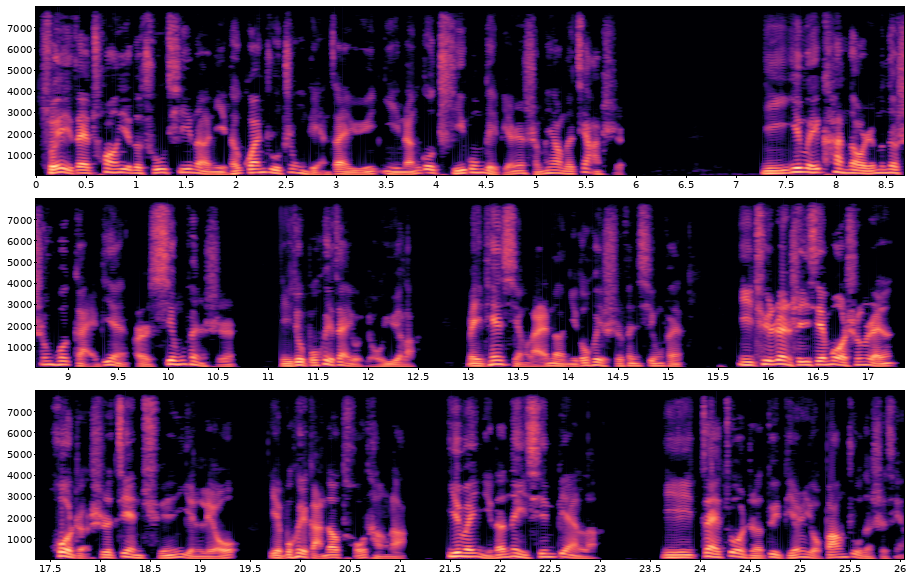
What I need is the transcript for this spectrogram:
所以在创业的初期呢，你的关注重点在于你能够提供给别人什么样的价值。你因为看到人们的生活改变而兴奋时，你就不会再有犹豫了。每天醒来呢，你都会十分兴奋。你去认识一些陌生人，或者是建群引流，也不会感到头疼了。因为你的内心变了，你在做着对别人有帮助的事情，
